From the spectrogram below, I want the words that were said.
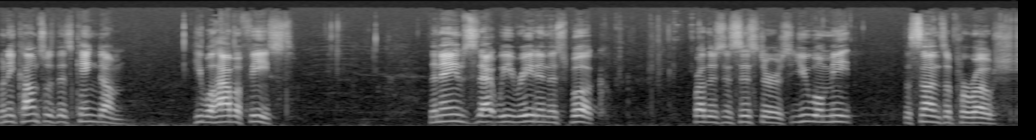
When He comes with His kingdom, He will have a feast. The names that we read in this book brothers and sisters, you will meet the sons of Parosh.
